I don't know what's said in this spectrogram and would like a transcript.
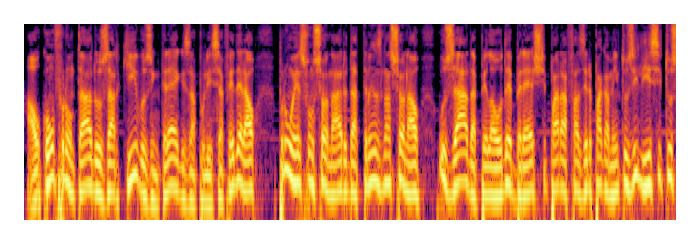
ao confrontar os arquivos entregues à Polícia Federal por um ex-funcionário da transnacional usada pela Odebrecht para fazer pagamentos ilícitos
